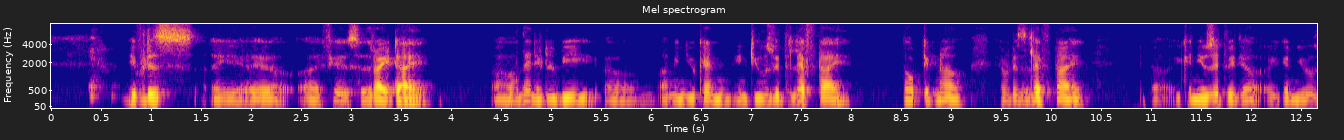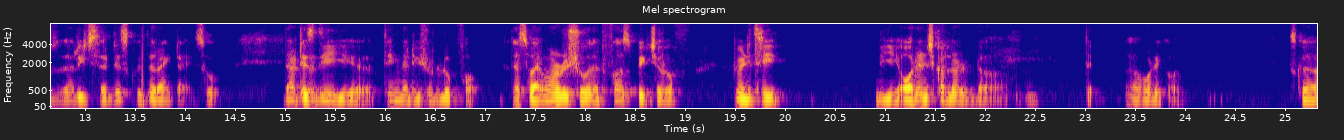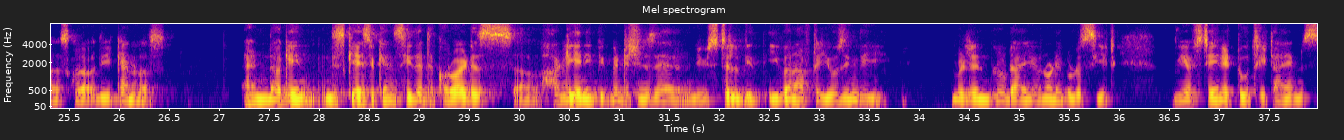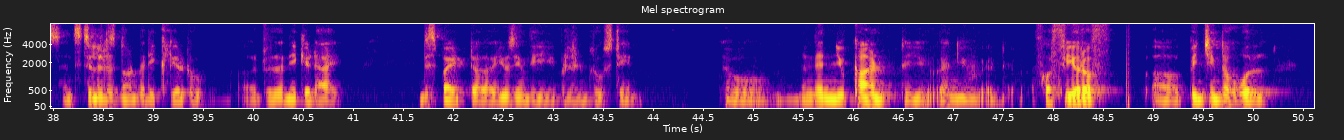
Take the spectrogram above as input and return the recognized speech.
If it is a, uh, if it's a right eye, uh, then it will be. Uh, I mean, you can induce with the left eye, the optic nerve. If it is left eye, uh, you can use it with your. You can use uh, reach the disc with the right eye. So that is the uh, thing that you should look for. That's why I wanted to show that first picture of 23, the orange colored. Uh, uh, what do you call? Sc- the cannulas. And again, in this case, you can see that the choroid is uh, hardly any pigmentation is there, and you still, even after using the brilliant blue dye, you're not able to see it. We have stained it two, three times, and still it is not very clear to uh, to the naked eye, despite uh, using the brilliant blue stain. So, and then you can't, you, and you, for fear of uh, pinching the whole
